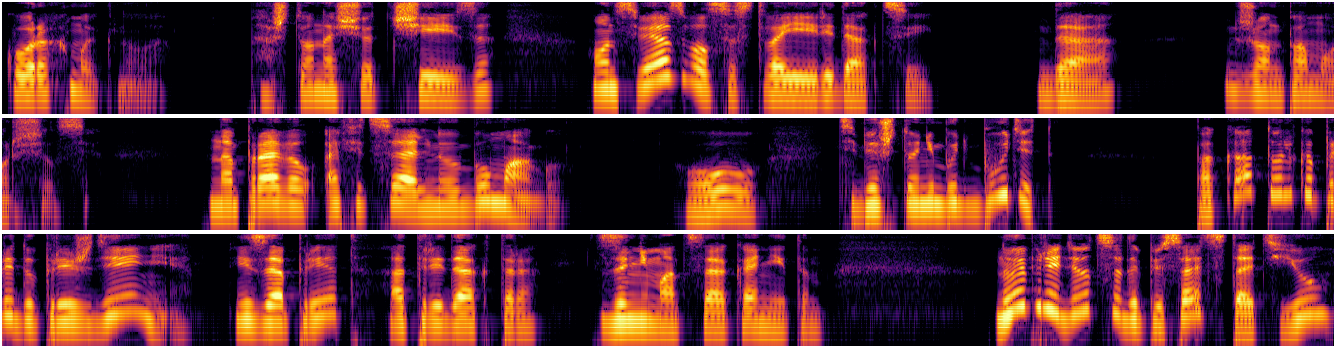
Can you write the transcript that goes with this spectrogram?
Кора хмыкнула. «А что насчет Чейза? Он связывался с твоей редакцией?» «Да». Джон поморщился. «Направил официальную бумагу». «О, тебе что-нибудь будет?» «Пока только предупреждение и запрет от редактора заниматься аконитом. Ну и придется дописать статью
